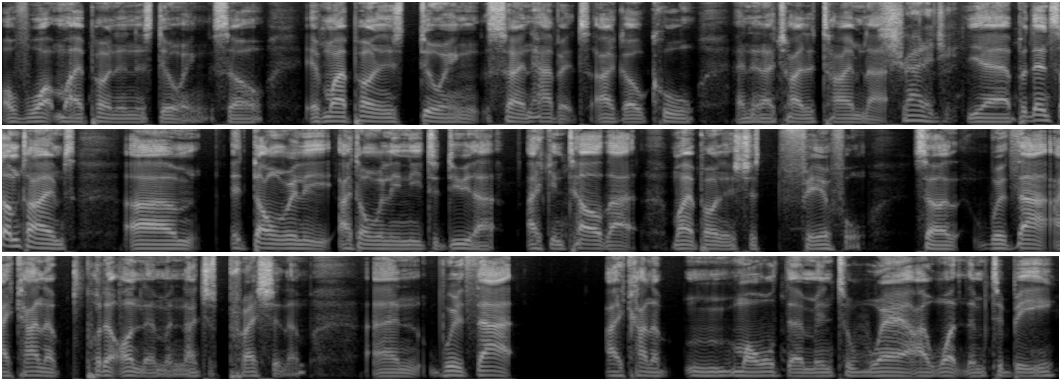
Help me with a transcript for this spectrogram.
of what my opponent is doing. So if my opponent is doing certain habits, I go cool, and then I try to time that. strategy Yeah, but then sometimes um, it don't really. I don't really need to do that. I can tell that my opponent is just fearful. So with that, I kind of put it on them and I just pressure them, and with that, I kind of mold them into where I want them to be,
